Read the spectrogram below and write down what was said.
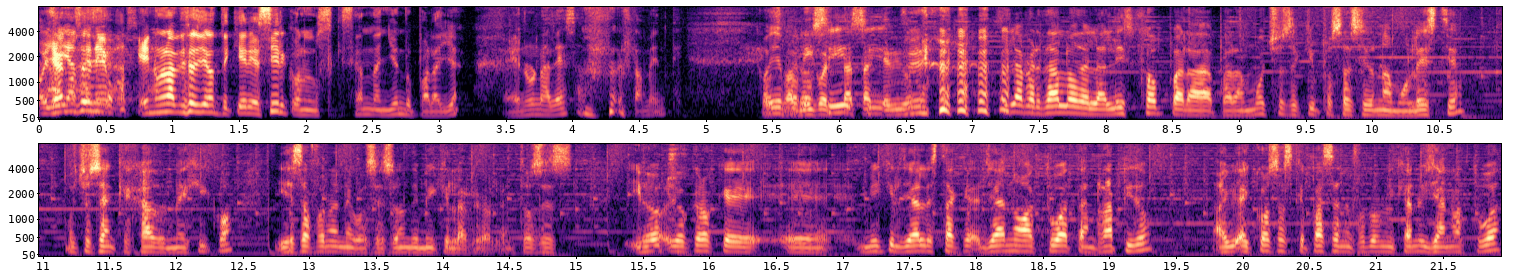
o ya no sé si en una de esas ya no te quieres ir con los que se andan yendo para allá. En una de esas, exactamente. Oye, pero sí, sí, sí, la verdad lo de la League Cup para, para muchos equipos ha sido una molestia muchos se han quejado en México y esa fue una negociación de Miquel Arriola. Entonces, yo, yo, creo que eh, Miquel ya, le está, ya no actúa tan rápido. Hay, hay, cosas que pasan en el fútbol mexicano y ya no actúa.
